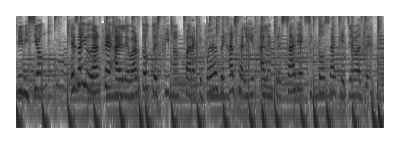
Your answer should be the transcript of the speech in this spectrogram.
Mi misión es ayudarte a elevar tu autoestima para que puedas dejar salir a la empresaria exitosa que llevas dentro.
